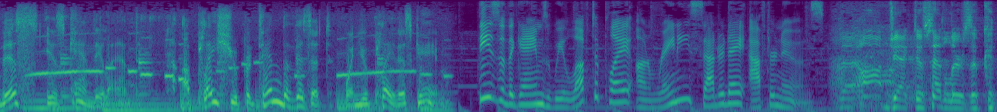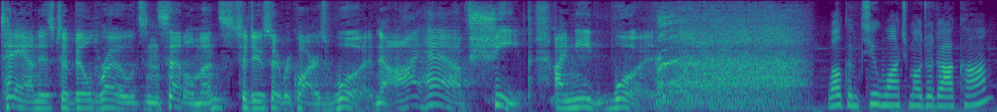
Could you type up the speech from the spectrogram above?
This is Candyland, a place you pretend to visit when you play this game. These are the games we love to play on rainy Saturday afternoons. The object of Settlers of Catan is to build roads and settlements. To do so requires wood. Now, I have sheep. I need wood. Welcome to WatchMojo.com,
